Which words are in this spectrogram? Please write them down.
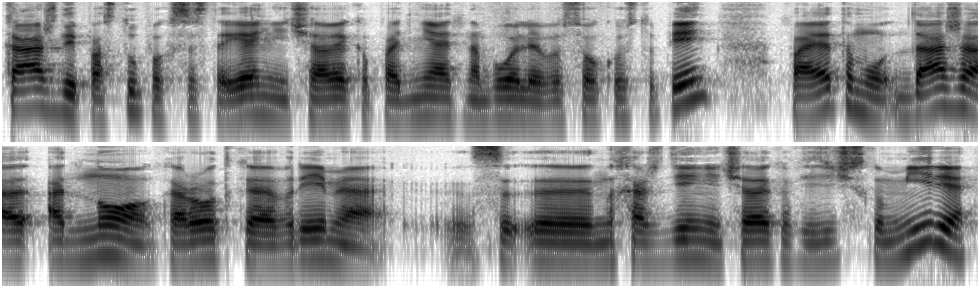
каждый поступок в состоянии человека поднять на более высокую ступень, поэтому даже одно короткое время э, нахождения человека в физическом мире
